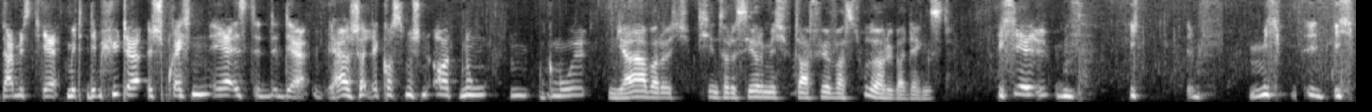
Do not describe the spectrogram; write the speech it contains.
Da müsst ihr mit dem Hüter sprechen. Er ist der Herrscher der kosmischen Ordnung. Gmul. Ja, aber ich, ich interessiere mich dafür, was du darüber denkst. Ich, äh, ich, äh, mich, äh, ich,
